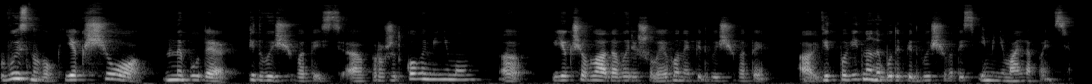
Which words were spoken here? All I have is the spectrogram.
висновок, якщо не буде підвищуватись прожитковий мінімум, е, якщо влада вирішила його не підвищувати, е, відповідно не буде підвищуватись і мінімальна пенсія.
